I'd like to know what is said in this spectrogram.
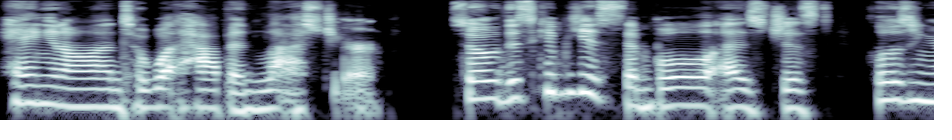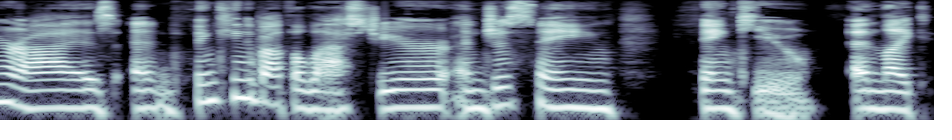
hanging on to what happened last year. So this can be as simple as just closing your eyes and thinking about the last year and just saying thank you and like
